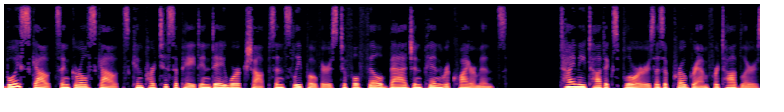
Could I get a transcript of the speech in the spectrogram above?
Boy Scouts and Girl Scouts can participate in day workshops and sleepovers to fulfill badge and pin requirements. Tiny Tot Explorers is a program for toddlers.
